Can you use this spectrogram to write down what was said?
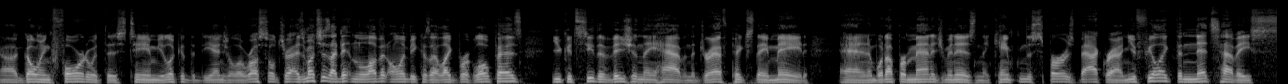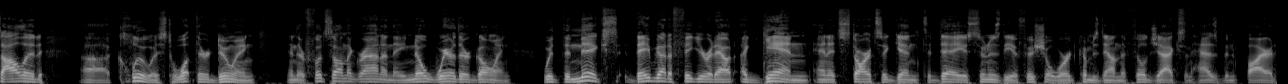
uh, going forward with this team. You look at the D'Angelo Russell track. As much as I didn't love it, only because I like Brook Lopez, you could see the vision they have and the draft picks they made and what upper management is. And they came from the Spurs background. You feel like the Nets have a solid uh, clue as to what they're doing, and their foot's on the ground, and they know where they're going. With the Knicks, they've got to figure it out again, and it starts again today as soon as the official word comes down that Phil Jackson has been fired.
